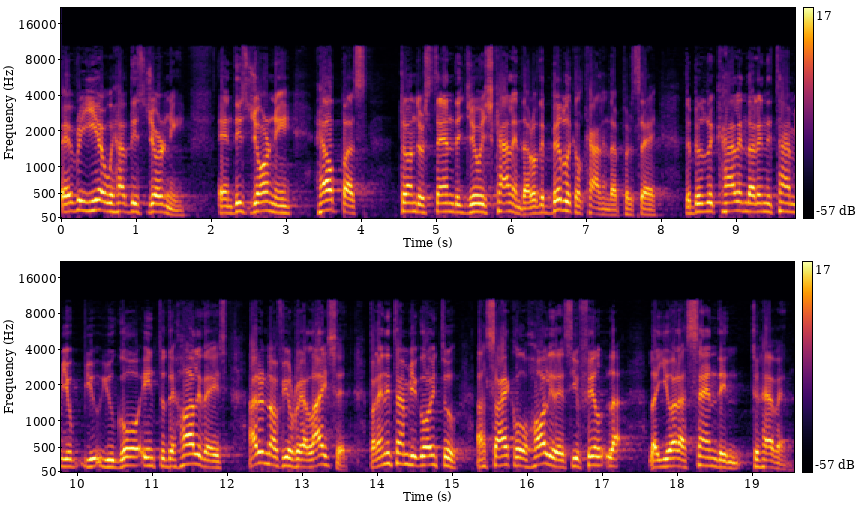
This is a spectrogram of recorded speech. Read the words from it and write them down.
every year we have this journey. And this journey help us to understand the Jewish calendar or the biblical calendar per se. The biblical calendar, anytime you, you, you go into the holidays, I don't know if you realize it, but anytime you go into a cycle of holidays, you feel like like you are ascending to heaven.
